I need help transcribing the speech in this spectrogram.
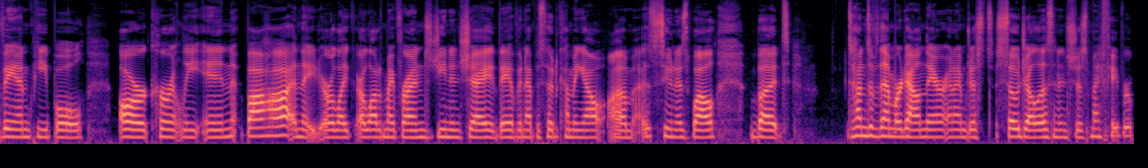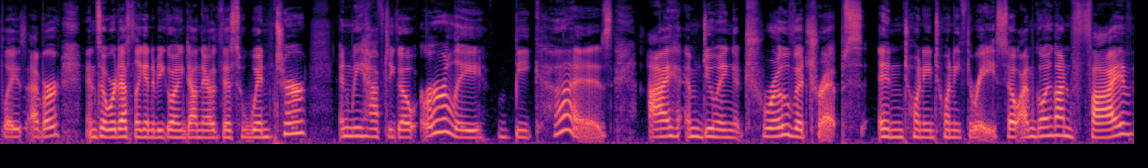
van people are currently in Baja and they are like a lot of my friends, Jean and Shay, they have an episode coming out um soon as well. But tons of them are down there and I'm just so jealous and it's just my favorite place ever. And so we're definitely going to be going down there this winter and we have to go early because I am doing Trova trips in 2023. So I'm going on 5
